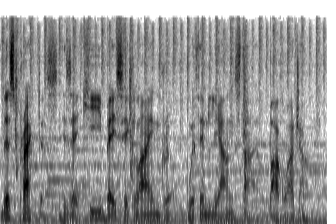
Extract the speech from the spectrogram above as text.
This practice is a key basic line drill within Liang style Baguazhang.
